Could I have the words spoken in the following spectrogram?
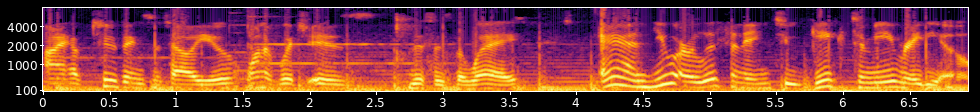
I have two things to tell you, one of which is This is the Way, and you are listening to Geek to Me Radio.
